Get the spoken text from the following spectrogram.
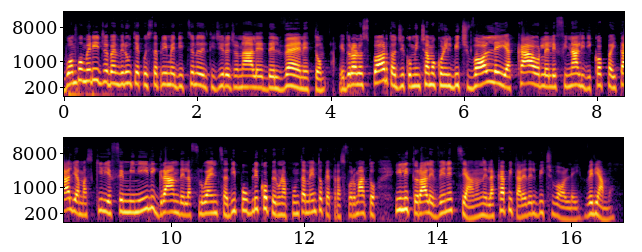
Buon pomeriggio e benvenuti a questa prima edizione del TG regionale del Veneto. Ed ora lo sport, oggi cominciamo con il beach volley, a Caorle le finali di Coppa Italia maschili e femminili, grande l'affluenza di pubblico per un appuntamento che ha trasformato il litorale veneziano nella capitale del beach volley. Vediamo.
